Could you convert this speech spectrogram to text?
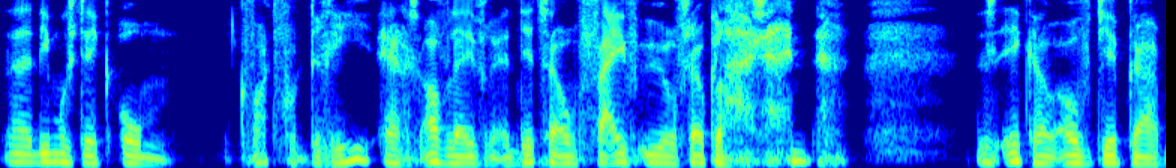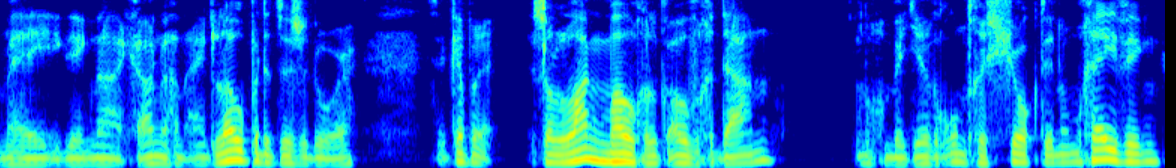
uh, die moest ik om kwart voor drie ergens afleveren. En dit zou om vijf uur of zo klaar zijn. Dus ik over chipkaart mee. Ik denk, nou, ik ga nog een eind lopen ertussendoor. Dus ik heb er zo lang mogelijk over gedaan nog een beetje rondgeschokt in de omgeving.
